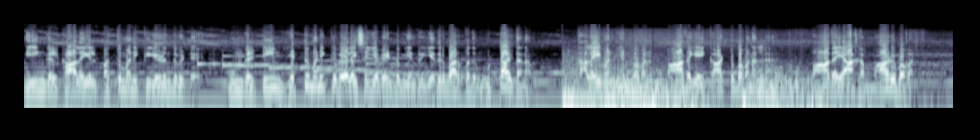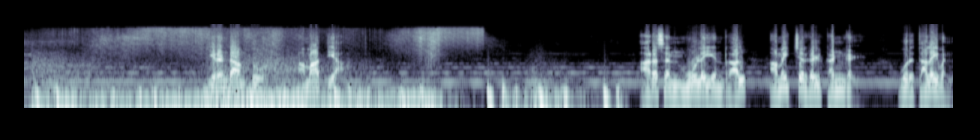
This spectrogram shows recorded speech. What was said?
நீங்கள் காலையில் பத்து மணிக்கு எழுந்துவிட்டு உங்கள் டீம் எட்டு மணிக்கு வேலை செய்ய வேண்டும் என்று எதிர்பார்ப்பது முட்டாள்தனம். தலைவன் என்பவன் பாதையை காட்டுபவன் அல்ல பாதையாக மாறுபவன். இரண்டாம் தூர் அமாத்யா. அரசன் மூளை என்றால் அமைச்சர்கள் கண்கள். ஒரு தலைவன்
